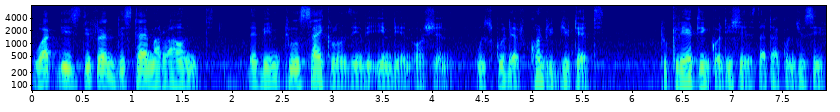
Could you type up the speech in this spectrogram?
What is different this time around? There've been two cyclones in the Indian Ocean, which could have contributed to creating conditions that are conducive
